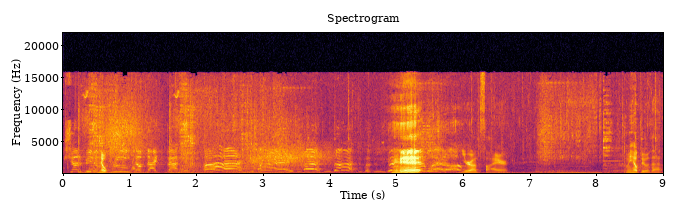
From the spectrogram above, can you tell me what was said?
shall be the Nope. You're on fire. Let me help you with that.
